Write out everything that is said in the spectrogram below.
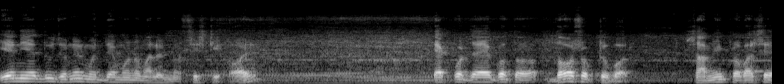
এ নিয়ে দুজনের মধ্যে মনোমালিন্য সৃষ্টি হয়। এক পর্যায়ে গত দশ অক্টোবর স্বামী প্রবাসে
